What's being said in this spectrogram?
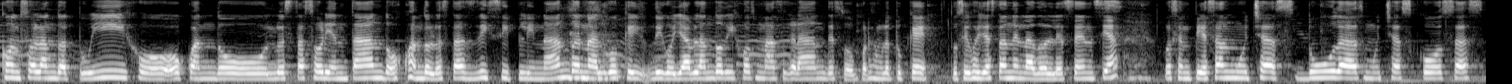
consolando a tu hijo o cuando lo estás orientando o cuando lo estás disciplinando en algo que, digo, ya hablando de hijos más grandes o, por ejemplo, tú que tus hijos ya están en la adolescencia, pues empiezan muchas dudas, muchas cosas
